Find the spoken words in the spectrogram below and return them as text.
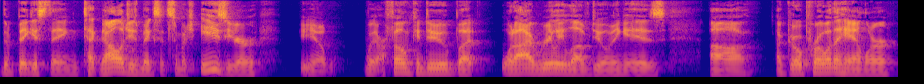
the biggest thing technology makes it so much easier. You know what our phone can do, but what I really love doing is uh, a GoPro on the handler,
